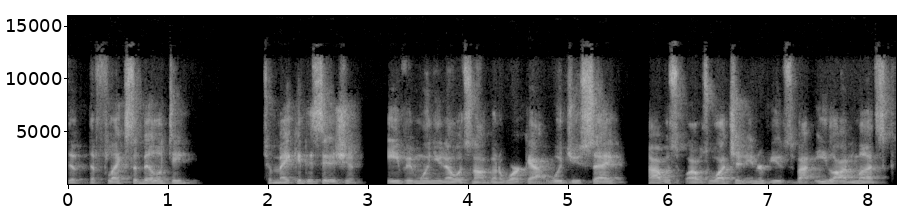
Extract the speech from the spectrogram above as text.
The, the flexibility to make a decision even when you know it's not going to work out? Would you say I was I was watching interviews about Elon Musk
